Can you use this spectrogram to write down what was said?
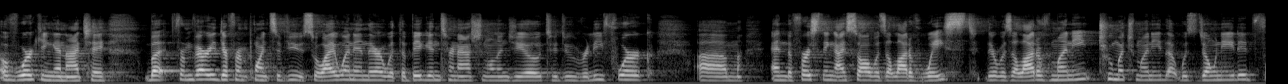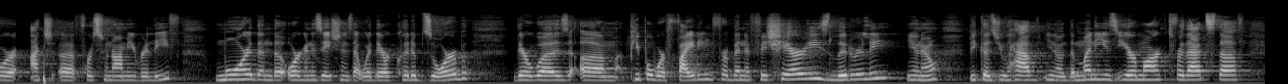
of working in Aceh, but from very different points of view. So I went in there with a big international NGO to do relief work. Um, and the first thing I saw was a lot of waste. There was a lot of money, too much money that was donated for, uh, for tsunami relief, more than the organizations that were there could absorb. There was, um, people were fighting for beneficiaries, literally, you know, because you have, you know, the money is earmarked for that stuff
